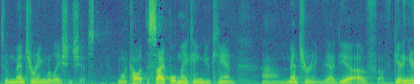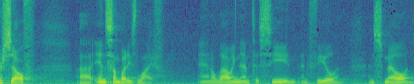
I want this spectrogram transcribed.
to mentoring relationships. You want to call it disciple making, you can. Um, mentoring, the idea of, of getting yourself uh, in somebody's life and allowing them to see and, and feel and, and smell and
